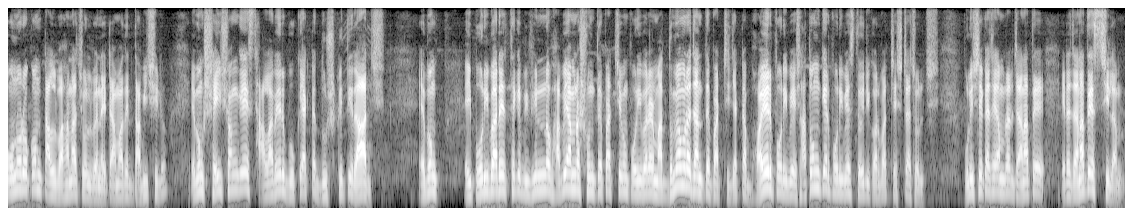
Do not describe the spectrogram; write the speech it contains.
কোনো রকম টালবাহানা চলবে না, এটা আমাদের দাবি ছিল। এবং সেই সঙ্গে সালারের বুকে একটা দুষ্কৃতি রাজ এবং এই পরিবারের থেকে বিভিন্নভাবে আমরা শুনতে পাচ্ছি এবং পরিবারের মাধ্যমে আমরা জানতে পারছি যে একটা ভয়ের পরিবেশ, আতঙ্কের পরিবেশ তৈরি করবার চেষ্টা চলছে। পুলিশের কাছে আমরা জানাতে, এটা জানাতে এসেছিলাম।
